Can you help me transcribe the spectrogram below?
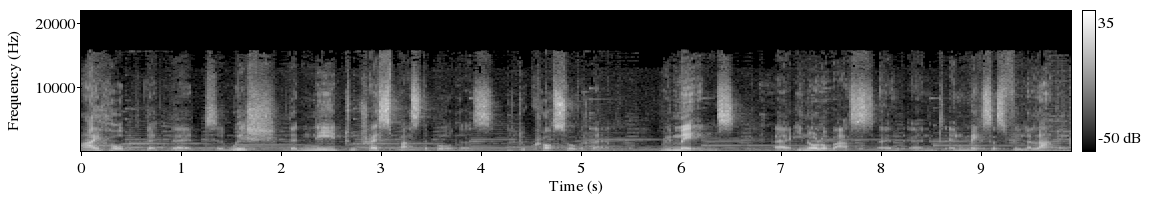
I hope that that wish, that need to trespass the borders, to cross over them, remains Uh, in all of us and, and, and makes us feel alive.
